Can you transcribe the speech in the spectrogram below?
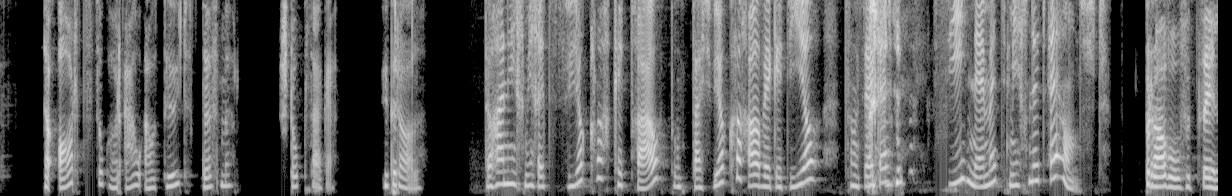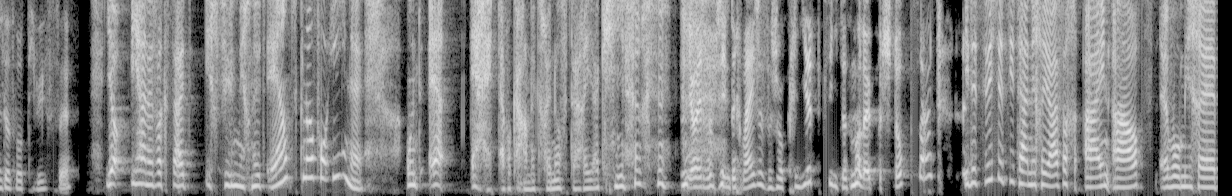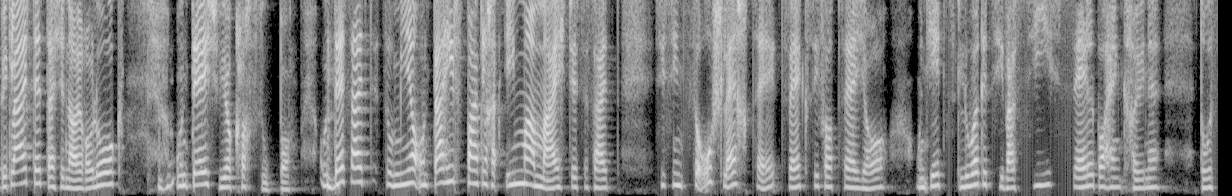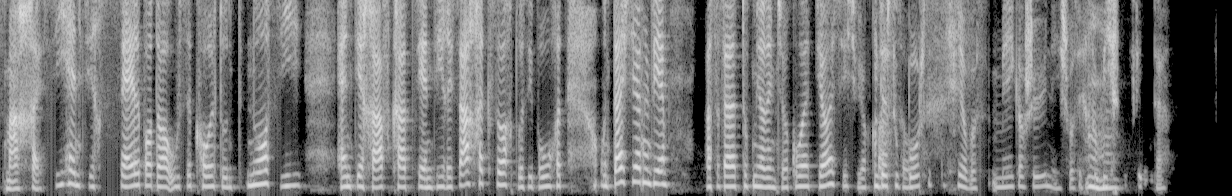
der Arzt sogar auch. Auch dort dürfen wir Stopp sagen. Überall. Da habe ich mich jetzt wirklich getraut und das ist wirklich auch wegen dir, zum zu sagen, sie nehmen mich nicht ernst. Bravo, erzähl, das wollte ich wissen. Ja, ich habe einfach gesagt, ich fühle mich nicht ernst genommen von ihnen. Und er, er hätte aber gar nicht auf das reagieren Ja, er wahrscheinlich weißt du, so schockiert gewesen, dass mal jemand Stopp sagt. In der Zwischenzeit habe ich ja einfach einen Arzt, der mich äh, begleitet, das ist ein Neurolog. Mhm. Und der ist wirklich super. Und mhm. der sagt zu mir, und da hilft mir eigentlich immer am meisten, er sagt, sie sind so schlecht zu Weg vor zehn Jahren. Und jetzt schauen sie, was sie selber haben können daraus machen. Sie haben sich selber da rausgeholt und nur sie haben die Kraft gehabt, sie haben ihre Sachen gesucht, die sie brauchen. Und das ist irgendwie, also da tut mir dann schon gut. Ja, es ist wirklich Und er supportet so. dich ja, was mega schön ist, was ich so mhm. wichtig finde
